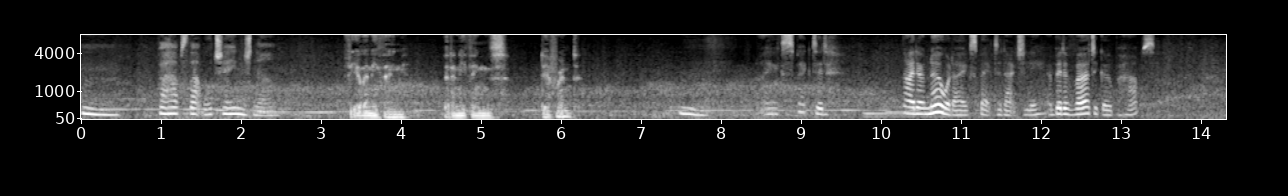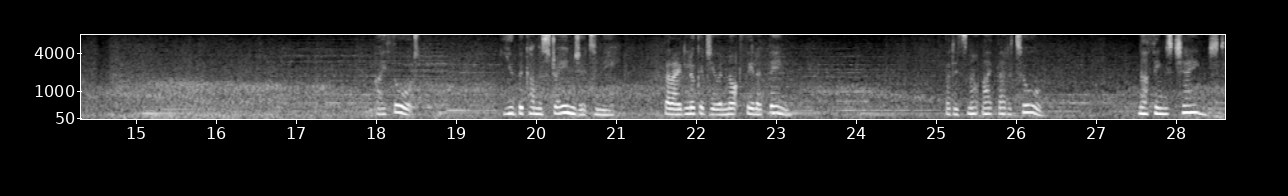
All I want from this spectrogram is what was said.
Hmm. Perhaps that will change now. Feel anything? That anything's different? Hmm. I expected... I don't know what I expected, actually. A bit of vertigo, perhaps. I thought you'd become a stranger to me. That I'd look at you and not feel a thing. But it's not like that at all. Nothing's changed.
